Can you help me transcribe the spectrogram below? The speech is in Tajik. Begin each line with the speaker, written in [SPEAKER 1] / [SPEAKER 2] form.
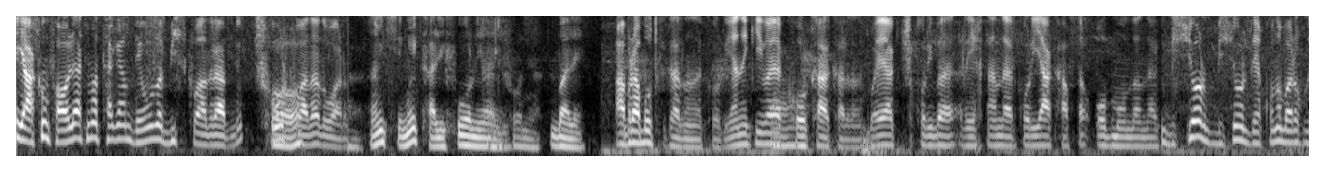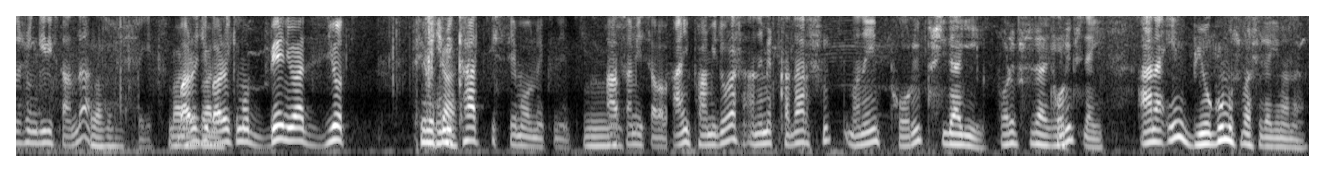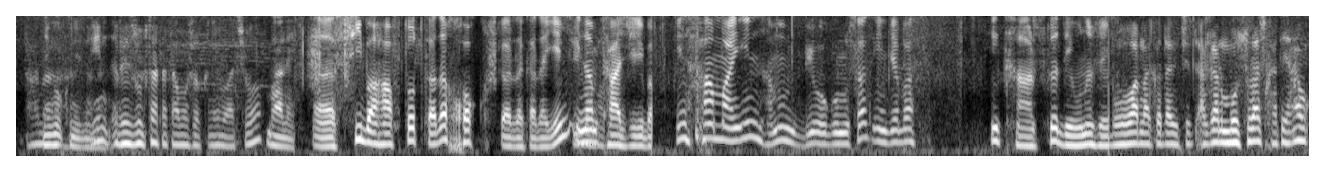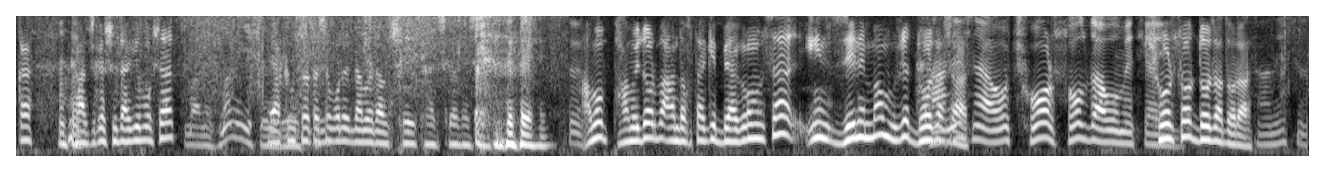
[SPEAKER 1] якум фаъолияти ман тагам девола бист квадрат буд. Чор квадрат овардам ҳамин кемои калифорния. Бале. Обработка кардан дар кор. Яъне ки ва як коркар кардан ва як чуқуриба рехтан дар кор як ҳафта об мондан дар бисёр бисёр деҳқоно барои худашон гирифтанда барои. Чи барое ки мо бениҳоят зиёд химикат. истеъмол мекунем. Аз ҳамин сабаб. Ани помидораш анаме қадар шуд мана ин порӯи пусидагӣ.
[SPEAKER 2] Пори
[SPEAKER 1] пусидагӣ ана ин биогумус ба шудагӣ мана. Нигоҳ кунед
[SPEAKER 2] ин результата тамошо кунем бачаҳо
[SPEAKER 1] бале. Си ба ҳафтод када хок хуш карда кадагим инам таҷриба. Ин ҳамаи ин ҳамун биогумус аст. Инҷа ба ин карчука девонаш
[SPEAKER 2] бовар накардаги чиз. Агар мусораш қати ҳамқа карчука шудагӣ бошад? Якум соаташа монед намедам чӣ хели карчука мешавад аммо помидор ба андохтаги биогумуса ин зелен бам уже дозаш аст.
[SPEAKER 1] чор сол давом метиҳад.
[SPEAKER 2] Чор сол доза дорад.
